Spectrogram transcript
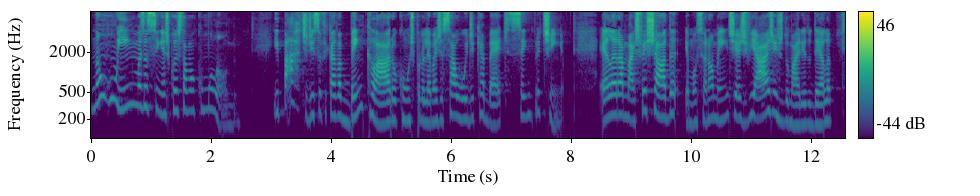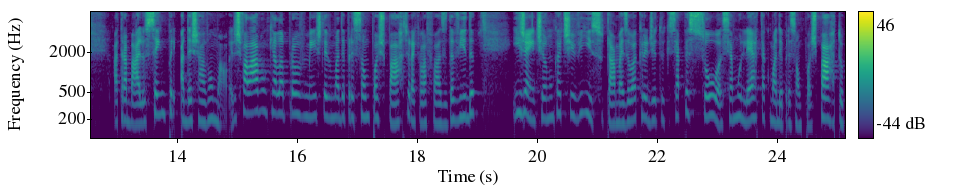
Não ruim, mas assim, as coisas estavam acumulando. E parte disso ficava bem claro com os problemas de saúde que a Beth sempre tinha. Ela era mais fechada emocionalmente e as viagens do marido dela a trabalho sempre a deixavam mal. Eles falavam que ela provavelmente teve uma depressão pós-parto naquela fase da vida. E, gente, eu nunca tive isso, tá? Mas eu acredito que se a pessoa, se a mulher está com uma depressão pós-parto,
